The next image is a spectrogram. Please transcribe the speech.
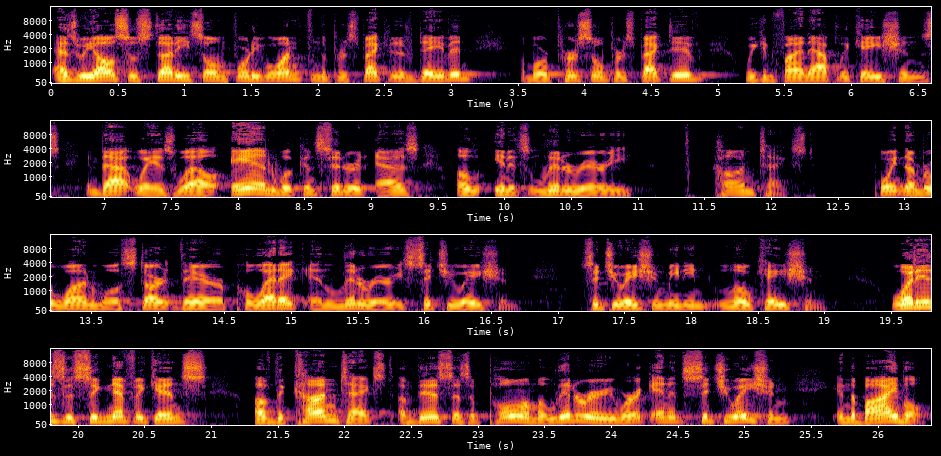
As we also study Psalm 41 from the perspective of David, a more personal perspective, we can find applications in that way as well, and we'll consider it as a, in its literary context. Point number one, we'll start there poetic and literary situation. Situation meaning location. What is the significance of the context of this as a poem, a literary work, and its situation in the Bible?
